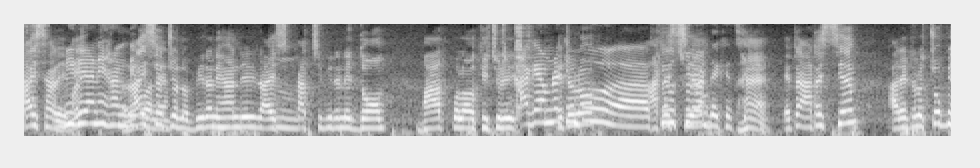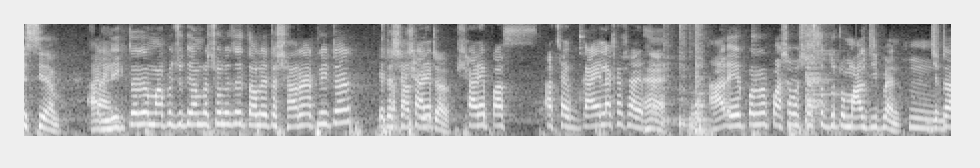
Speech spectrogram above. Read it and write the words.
রাইস হাঁড়ি বিরিয়ানি হান্ডি রাইসের জন্য বিরিয়ানি হাঁড়ি রাইস কাচ্চি বিরিয়ানি দম ভাত পোলাও খিচুড়ি। আগে আমরা এটা হলো কিন্তু, আহ, 28 future CM, দেখেছি। হ্যাঁ এটা আঠাশ সিএম আর এটা হলো চব্বিশ সিএম। আর লিটারের মাপে যদি আমরা চলে যাই তাহলে এটা সাড়ে আট লিটার এটা আচ্ছা, সাত লিটার। সাড়ে পাঁচ আচ্ছা গায়ে লেখা সাড়ে হ্যাঁ আর এরপর পাশাপাশি আছে দুটো মাল্টিপ্যান যেটা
